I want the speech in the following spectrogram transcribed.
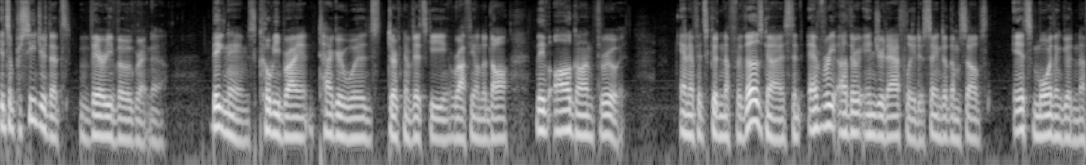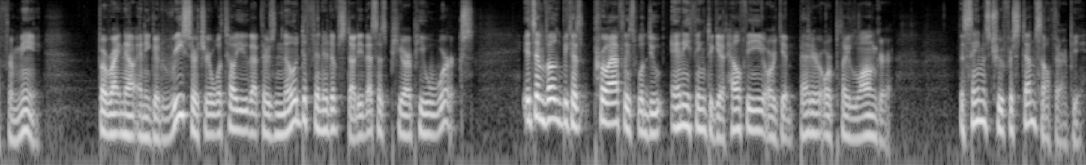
It's a procedure that's very vogue right now. Big names, Kobe Bryant, Tiger Woods, Dirk Nowitzki, Rafael Nadal, they've all gone through it. And if it's good enough for those guys, then every other injured athlete is saying to themselves, it's more than good enough for me. But right now, any good researcher will tell you that there's no definitive study that says PRP works. It's in vogue because pro athletes will do anything to get healthy or get better or play longer. The same is true for stem cell therapy.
